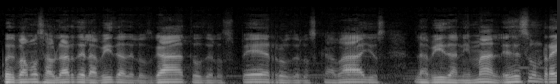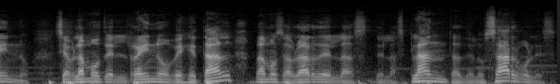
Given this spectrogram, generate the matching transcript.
pues vamos a hablar de la vida de los gatos, de los perros, de los caballos, la vida animal. Ese es un reino. Si hablamos del reino vegetal, vamos a hablar de las, de las plantas, de los árboles.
